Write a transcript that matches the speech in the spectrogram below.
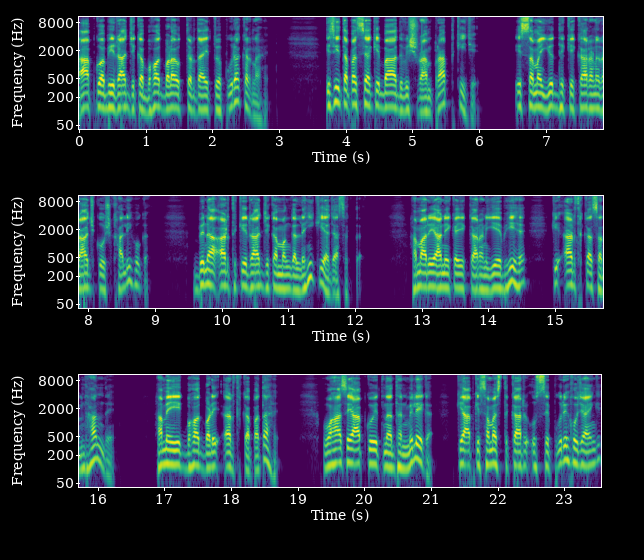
आपको अभी राज्य का बहुत बड़ा उत्तरदायित्व पूरा करना है। इसी तपस्या के बाद विश्राम प्राप्त कीजिए। इस समय युद्ध के कारण राजकोष खाली होगा। बिना अर्थ के राज्य का मंगल नहीं किया जा सकता। हमारे आने का एक कारण यह भी है कि अर्थ का संधान दें। हमें एक बहुत बड़े अर्थ का पता है। वहाँ से आपको इतना धन मिलेगा कि आपके समस्त कार्य उससे पूरे हो जाएँगे,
